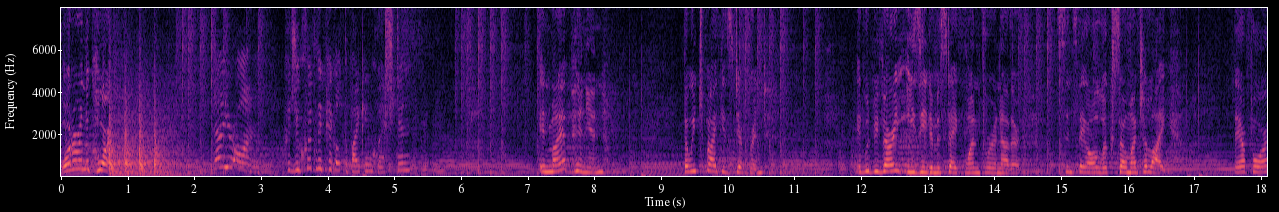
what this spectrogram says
Order! Order in the court! Now, Your Honor, could you quickly pick out the bike in question? In my opinion, though each bike is different, it would be very easy to mistake one for another, since they all look so much alike. Therefore,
